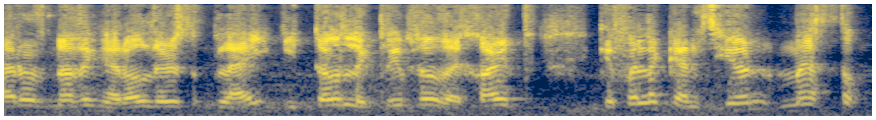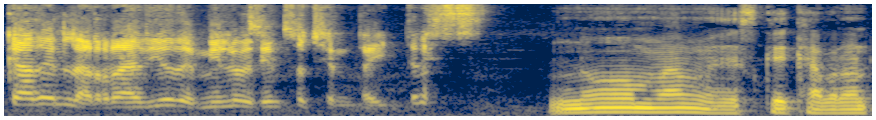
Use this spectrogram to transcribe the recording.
Out of Nothing at All, There's Supply y Total Eclipse of the Heart, que fue la canción más tocada en la radio de 1983. No mames, qué cabrón.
